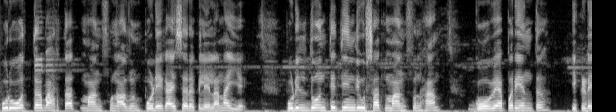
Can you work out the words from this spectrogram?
पूर्वोत्तर भारतात मान्सून अजून पुढे काय सरकलेला नाही आहे पुढील दोन ते तीन दिवसात मान्सून हा गोव्यापर्यंत इकडे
